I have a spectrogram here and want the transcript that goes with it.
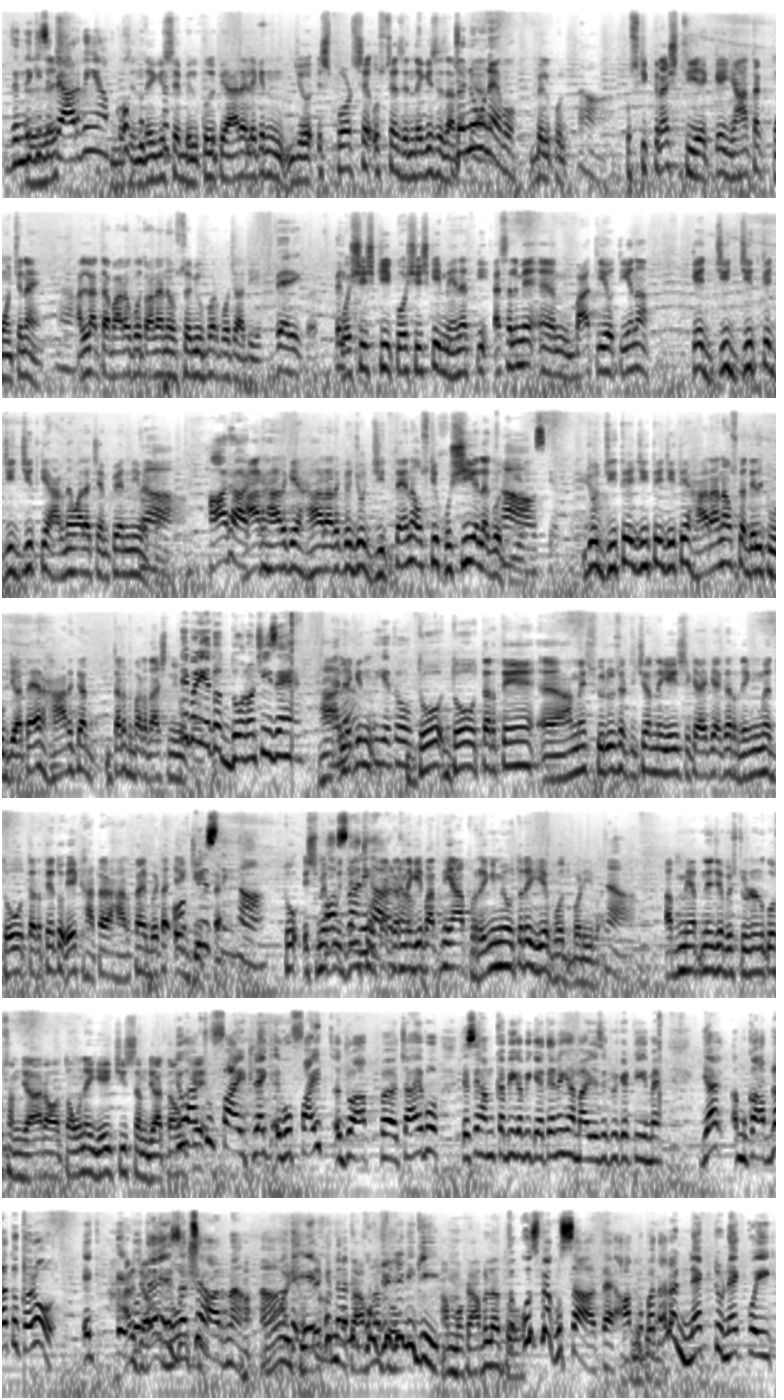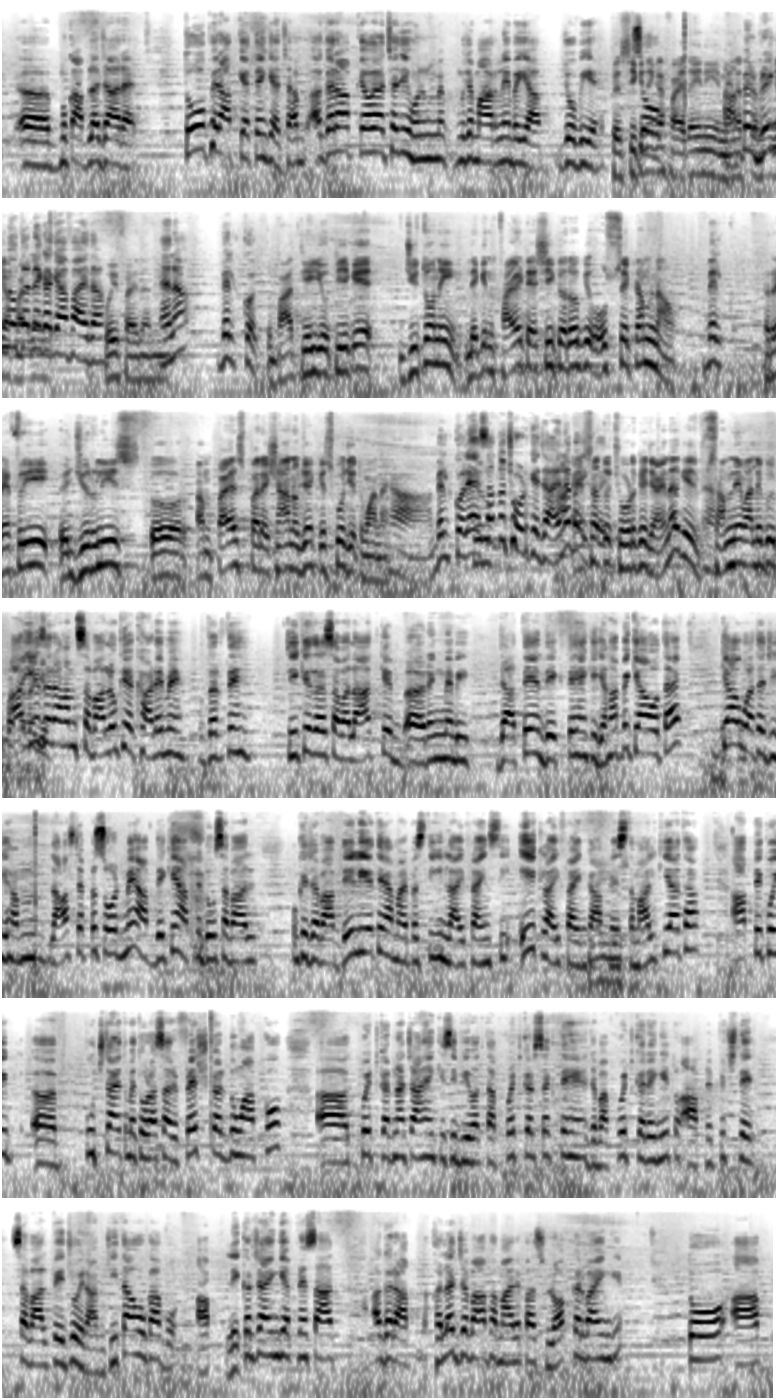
ज़िंदगी से प्यार नहीं है आपको? ज़िंदगी से बिल्कुल प्यार है लेकिन जो स्पोर्ट्स है उससे ज़िंदगी से ज़्यादा जुनून है वो। बिल्कुल। हाँ। उसकी क्रश थी है कि यहाँ तक पहुँचना है। हाँ। अल्लाह तबारक को तआला ने उससे भी ऊपर पहुँचा दिया। वेरी गुड कोशिश की कोशिश की मेहनत की। असल में बात ये होती है ना कि जीत जीत के जीत जीत के हारने वाला चैंपियन नहीं होता। हाँ, हार हार हार हार के हार हार के जो जीतते हैं ना उसकी खुशी अलग होती हाँ, है। उसकी जो जीते जीते जीते हारा ना उसका दिल टूट जाता है। यार हार का दर्द बर्दाश्त नहीं नहीं होता। ये तो दोनों चीज़ें हैं हाँ है लेकिन ये तो दो दो उतरते हैं। हमें शुरू से टीचर ने यही सिखाया कि अगर रिंग में दो उतरते हैं तो एक हारता हारता है बेटा एक जीतता है। हाँ। तो इसमें कोई दिल छोटा करने की बात नहीं आप रिंग में उतरे ये बहुत बड़ी बात हाँ। अब मैं अपने जब स्टूडेंट को समझा रहा होता हूँ उन्हें यही चीज़ समझाता यू हूँ हैव टू फाइट लाइक वो फाइट जो आप चाहे वो जैसे हम कभी कभी कहते हैं ना कि हमारी जैसे क्रिकेट टीम है यार मुकाबला तो करो एक हार जाओ, इज़्ज़त से हारना। हाँ, हाँ, no issue, एक होता है कोशिश ही तो- नहीं की। हाँ, मुकाबला तो- उस पर गुस्सा आता है। आपको पता है। ना नेक टू नेक कोई मुकाबला जा रहा है। तो फिर आप कहते हैं कि अच्छा अब अगर आप कहो अच्छा जी हुन मुझे मार लें भाई आप जो भी है। फिर सीखने So, का फ़ायदा ही नहीं है, हाँ, फिर रिंग में उतरने का क्या फ़ायदा? कोई फ़ायदा नहीं। है ना? बिल्कुल। तो बात यही होती है कि जीतो नहीं लेकिन फाइट ऐसी करो कि उससे कम ना हो। बिल्कुल। रेफरी जर्नलिस्ट और अंपायर्स परेशान हो जाए किसको जितवाना है? हाँ बिल्कुल ऐसा तो छोड़ के जाए ना हाँ, भाई ऐसा तो छोड़ के जाए ना कि सामने वाले कोई पता आइए जरा हम सवालों के अखाड़े में उतरते हैं। ठीक है जरा सवाल के रिंग में भी जाते हैं देखते हैं कि यहाँ पे क्या होता है। क्या हुआ था जी? हम लास्ट एपिसोड में आप देखें आपने दो सवाल के जवाब दे लिए थे। हमारे पास तीन लाइफ लाइन्स थी। एक लाइफ लाइन का आपने इस्तेमाल किया था। आपने कोई पूछना है तो मैं थोड़ा सा रिफ्रेश कर दूँ आपको। क्विट करना चाहें किसी भी वक्त आप क्विट कर सकते हैं। जब आप क्विट करेंगे तो आपने पिछले सवाल पे जो इनाम जीता होगा वो आप लेकर जाएँगे अपने साथ। अगर आप गलत जवाब हमारे पास लॉक करवाएँगे तो आप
